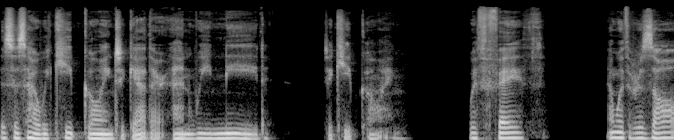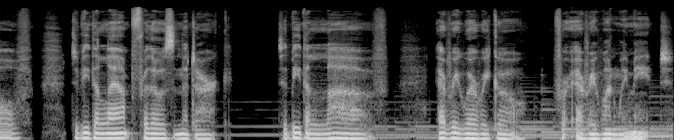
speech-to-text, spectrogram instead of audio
This is how we keep going together, and we need to keep going with faith and with resolve to be the lamp for those in the dark, to be the love everywhere we go for everyone we meet.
